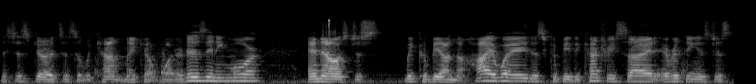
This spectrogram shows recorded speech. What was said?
Let's just go to so we can't make out what it is anymore. And now it's just, we could be on the highway. This could be the countryside. Everything is just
